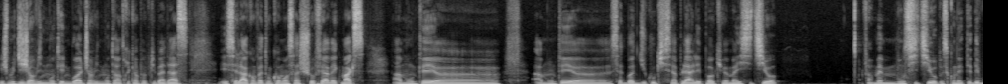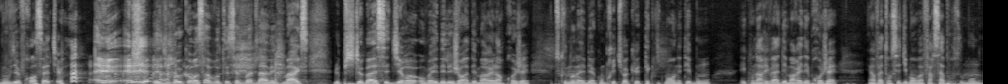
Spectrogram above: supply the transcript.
et je me dis j'ai envie de monter une boîte j'ai envie de monter un truc un peu plus badass et c'est là qu'en fait on commence à se chauffer avec Max à monter euh, à monter cette boîte du coup qui s'appelait à l'époque MyCTO Enfin, même mon CTO, parce qu'on était des bons vieux français, tu vois. Et du coup, on commence à monter cette boîte-là avec Max. Le pitch de base, c'est de dire, on va aider les gens à démarrer leur projet. Parce que nous, on avait bien compris, tu vois, que techniquement, on était bon et qu'on arrivait à démarrer des projets. Et en fait, on s'est dit, bon, on va faire ça pour tout le monde.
